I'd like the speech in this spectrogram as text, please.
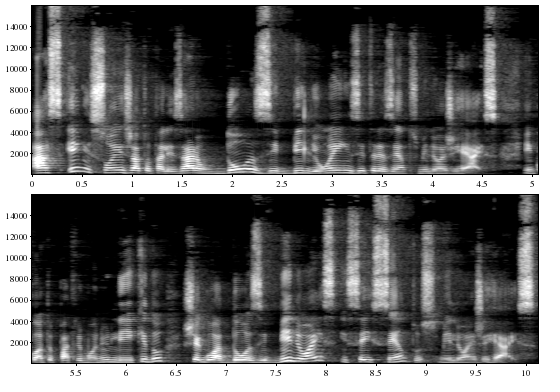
as emissões já totalizaram 12 bilhões e 300 milhões de reais, enquanto o patrimônio líquido chegou a 12 bilhões e 600 milhões de reais.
